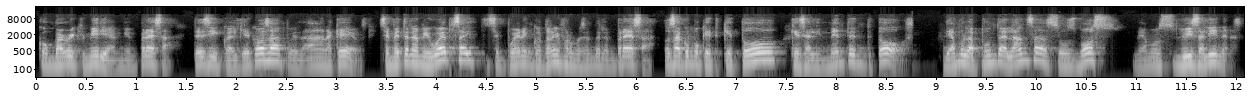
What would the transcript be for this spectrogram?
con Barbecue Media, mi empresa. Entonces, si cualquier cosa, pues hagan aquellos. Se meten a mi website, se pueden encontrar información de la empresa. O sea, como que, que todo, que se alimente entre todos. Digamos, la punta de lanza sos vos, digamos, Luis Salinas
